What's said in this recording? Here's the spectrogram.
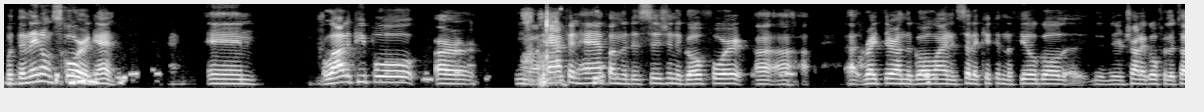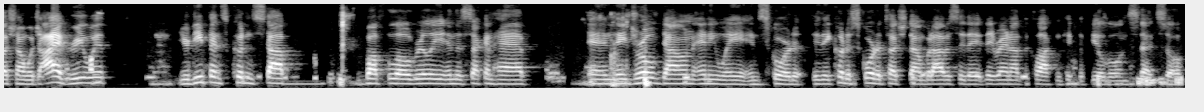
but then they don't score again, and a lot of people are you know half and half on the decision to go for it. Uh, uh, uh, right there on the goal line instead of kicking the field goal. uh, They're trying to go for the touchdown, which I agree with. Your defense couldn't stop Buffalo really in the second half, and they drove down anyway and scored. They could have scored a touchdown, but obviously they, they ran out the clock and kicked the field goal instead. So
